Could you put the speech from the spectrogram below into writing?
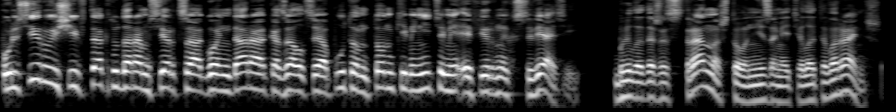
Пульсирующий в такт ударом сердца огонь дара оказался опутан тонкими нитями эфирных связей. Было даже странно, что он не заметил этого раньше.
